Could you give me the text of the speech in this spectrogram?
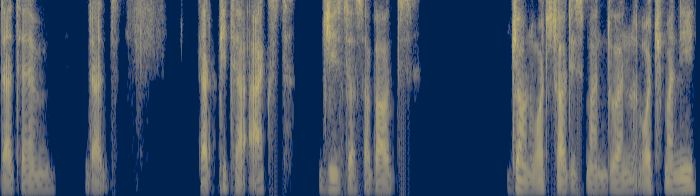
that um that that Peter asked Jesus about John, what shall this man do? And Watchman Nee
